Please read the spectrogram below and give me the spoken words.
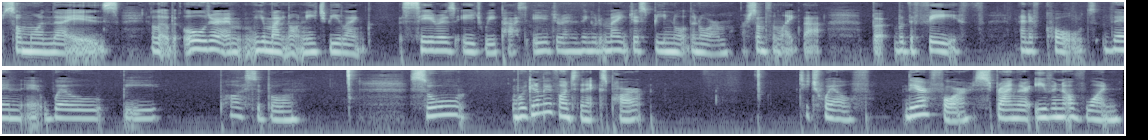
someone that is a little bit older and you might not need to be like sarah's age way past age or anything but it might just be not the norm or something like that. But with the faith and if called then it will be possible. So we're going to move on to the next part to 12 therefore sprang there even of one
